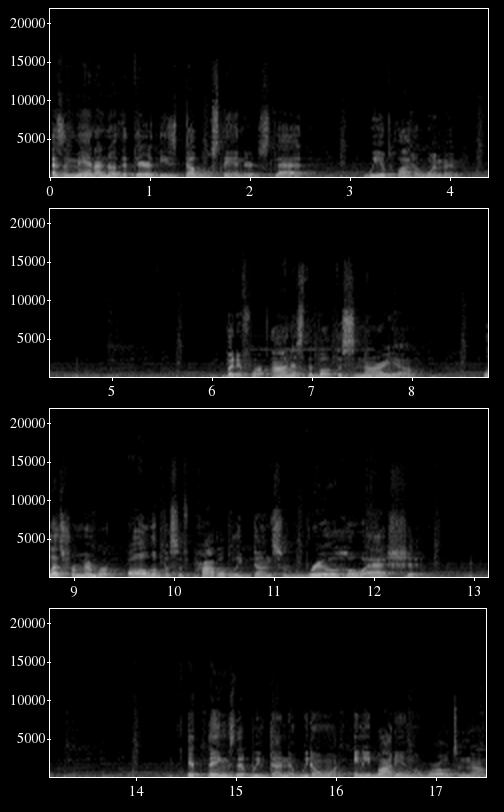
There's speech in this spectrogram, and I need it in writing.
As a man, I know that there are these double standards that we apply to women. But if we're honest about the scenario, let's remember all of us have probably done some real hoe ass shit it things that we've done that we don't want anybody in the world to know.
